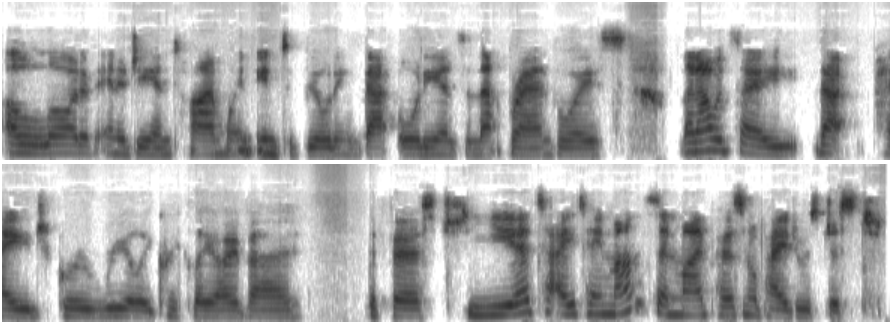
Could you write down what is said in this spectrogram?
a lot of energy and time went into building that audience and that brand voice. And I would say that page grew really quickly over the first year to 18 months. And my personal page was just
